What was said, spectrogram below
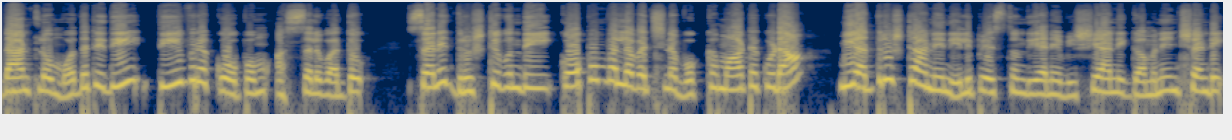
దాంట్లో మొదటిది తీవ్ర కోపం అస్సలు వద్దు. శని దృష్టి ఉంది. కోపం వల్ల వచ్చిన ఒక్క మాట కూడా మీ అదృష్టాన్ని నిలిపేస్తుంది అనే విషయాన్ని గమనించండి.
